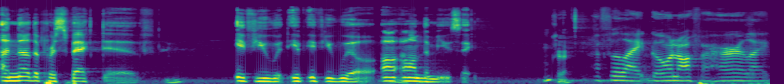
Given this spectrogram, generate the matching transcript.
another perspective mm-hmm. if you would if, if you will on, on the music. Okay. I feel like going off of her, like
